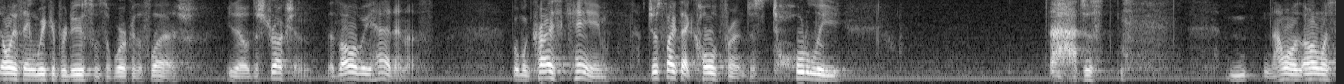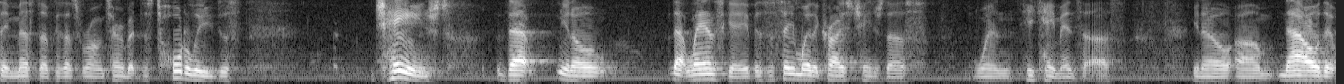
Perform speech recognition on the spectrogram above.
the only thing we could produce was the work of the flesh, you know, destruction. That's all we had in us. But when Christ came, just like that cold front, just totally ah, just, I don't, want to say messed up because that's the wrong term, but just totally just changed that, you know, that landscape is the same way that Christ changed us when he came into us. You know, um, now that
